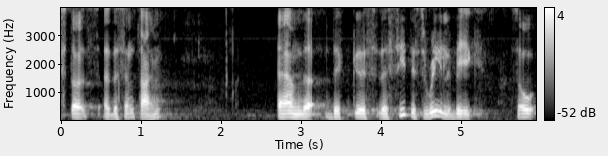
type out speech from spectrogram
studies at the same time. And uh, the, the city is really big, so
